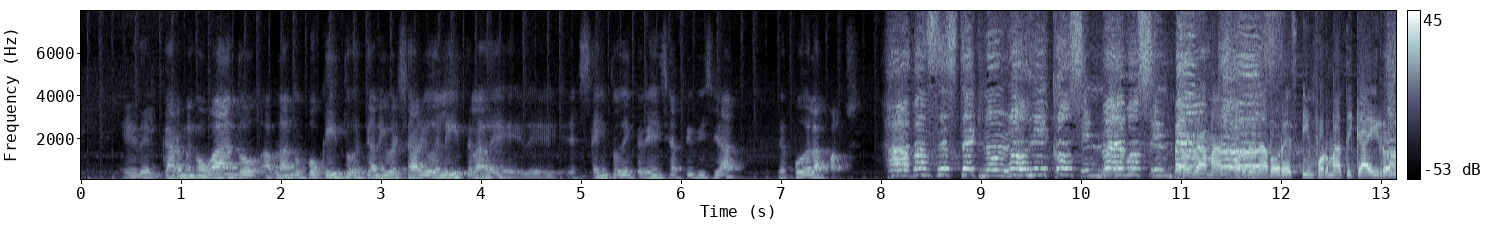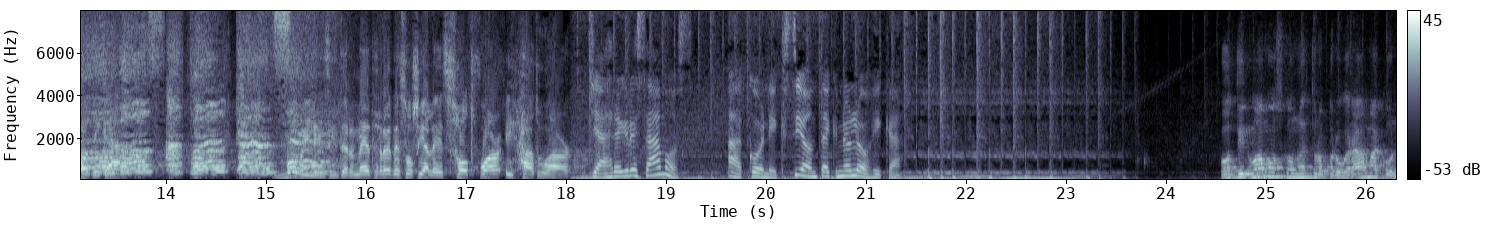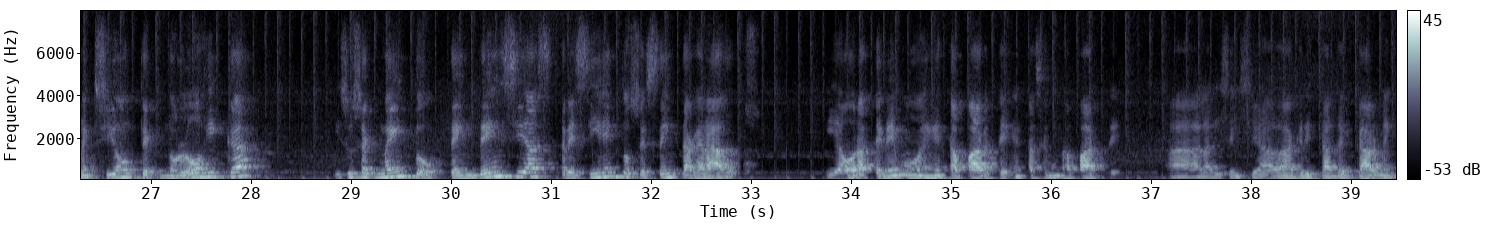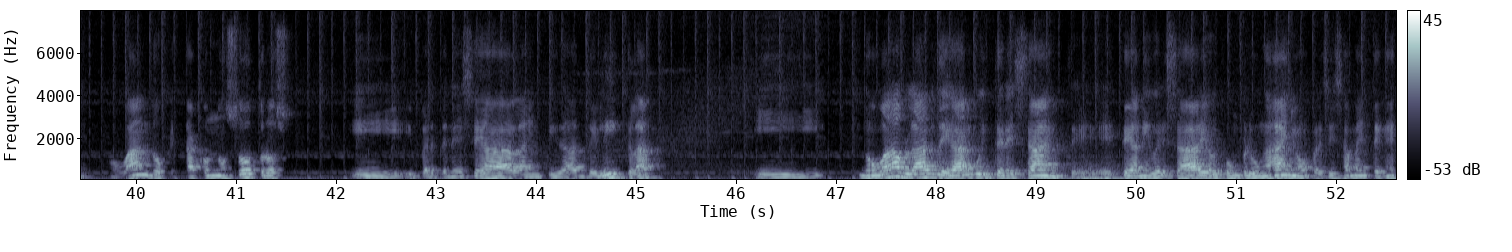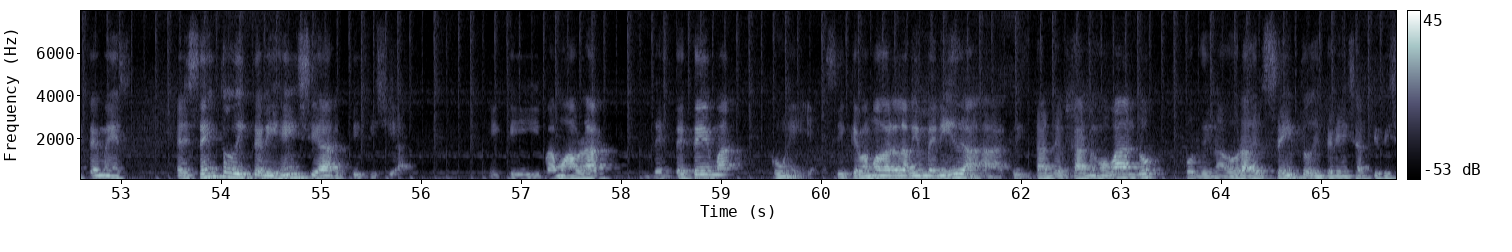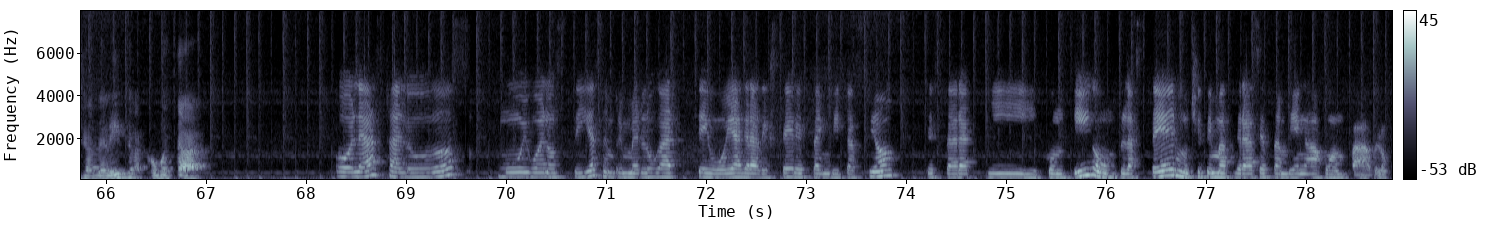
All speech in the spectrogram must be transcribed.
eh, del Carmen Obando, hablando un poquito de este aniversario del ITLA, de, de, del Centro de Inteligencia Artificial, después de la pausa. Avances tecnológicos y nuevos inventos. Programas, ordenadores, informática y robótica. Móviles, internet, redes sociales, software y hardware. Ya regresamos a Conexión Tecnológica. Continuamos con nuestro programa Conexión Tecnológica y su segmento Tendencias 360 grados. Y ahora tenemos en esta parte, en esta segunda parte, a la licenciada Cristal del Carmen Obando, que está con nosotros y, pertenece a la entidad del ICLA. Y nos va a hablar de algo interesante. Este aniversario cumple un año precisamente en este mes el Centro de Inteligencia Artificial. Y, vamos a hablar de este tema con ella. Así que vamos a darle la bienvenida a Cristal del Carmen Obando, coordinadora del Centro de Inteligencia Artificial del ITRA. ¿Cómo está? Hola, saludos. Muy buenos días. En primer lugar, te voy a agradecer esta invitación estar aquí contigo, un placer. Muchísimas gracias también a Juan Pablo.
